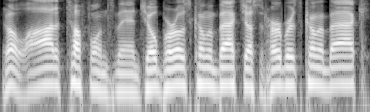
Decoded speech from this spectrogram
there are a lot of tough ones, man. Joe Burrow's coming back. Justin Herbert's coming back.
